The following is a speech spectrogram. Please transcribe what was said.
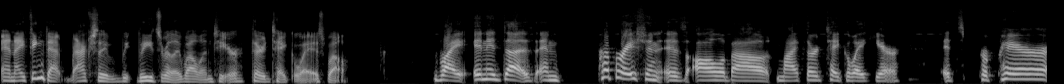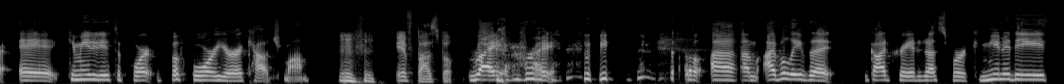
And I think that actually leads really well into your third takeaway as well. Right. And it does. And preparation is all about my third takeaway here. It's prepare a community support before you're a couch mom. Mm-hmm. If possible. Right, right. so, um, I believe that God created us for community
